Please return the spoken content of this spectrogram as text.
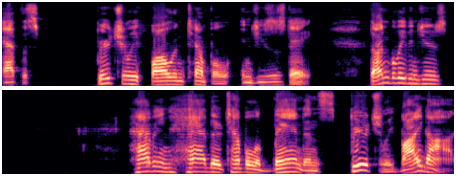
at the spiritually fallen temple in Jesus' day. The unbelieving Jews having had their temple abandoned spiritually by God,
